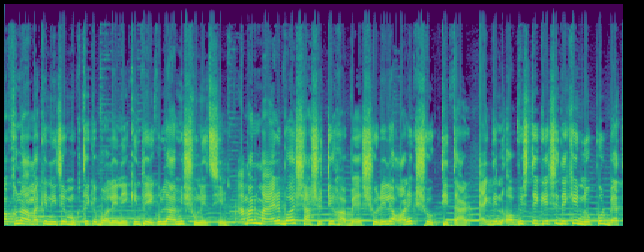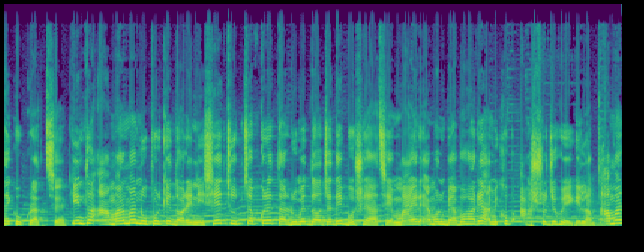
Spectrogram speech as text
কখনো আমাকে নিজের মুখ থেকে বলেনি, কিন্তু এগুলো আমি শুনেছি। আমার মায়ের বয়স সাতষট্টি হবে, শরীরে অনেক শক্তি তার। একদিন অফিস থেকে এসে দেখি নূপুর ব্যথায় কুকরাচ্ছে কিন্তু আমার মা নূপুরকে ধরেনি, সে চুপচাপ করে তার রুমের দরজা দিয়ে বসে আছে। মায়ের এমন ব্যবহারে আমি খুব আশ্চর্য হয়ে গেলাম। আমার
